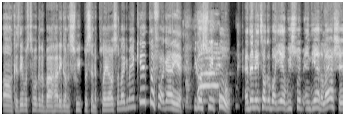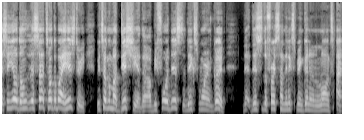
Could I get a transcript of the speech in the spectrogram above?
um, because they was talking about how they're gonna sweep us in the playoffs. So like, man, get the fuck out of here! You're gonna sweep who? And then they talk about, yeah, we swept Indiana last year. So yo, don't let's not talk about history. We're talking about this year. The, uh, before this, the Knicks weren't good this is the first time the Knicks have been good in a long time.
